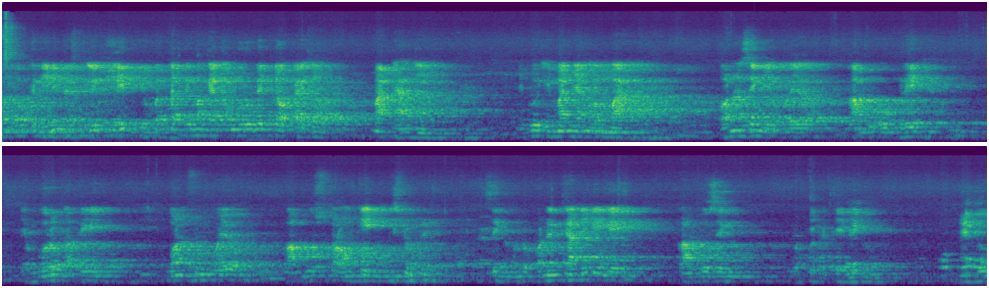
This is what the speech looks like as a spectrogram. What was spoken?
rokok ini wis klip-klip yo petek lima kayak umur bedok kayak madani. Iku iman yang lemah. Ono sing yo koyo lampu ublik ya buruk tapi langsung koyo lampu strongking sing buruk penelitian ini nggih lampu sing lebih kecil itu itu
